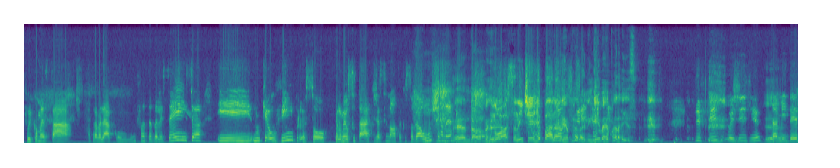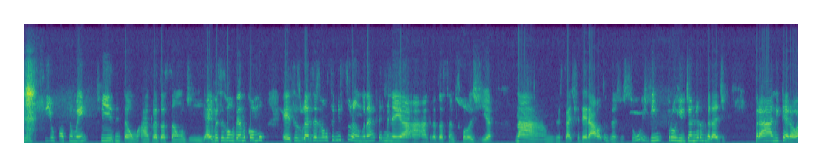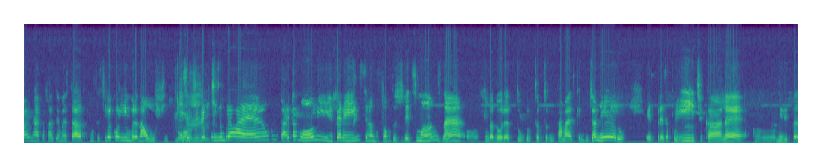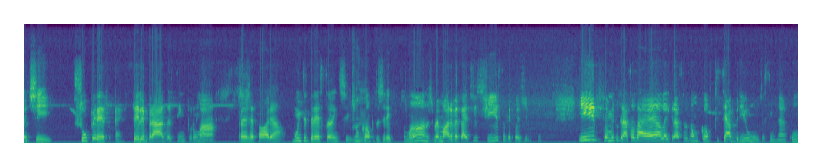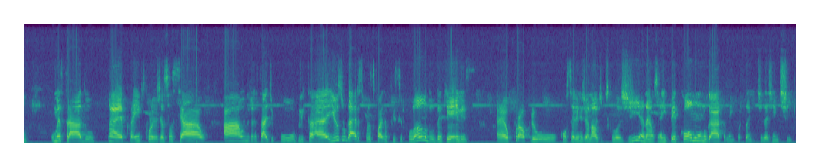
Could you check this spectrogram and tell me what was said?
Fui começar a trabalhar com infância e adolescência e no que eu vim, eu sou, pelo meu sotaque já se nota que eu sou gaúcha, né? É, não dava pra... Nossa, nem tinha reparado. Nem reparar, ninguém vai reparar isso. Difícil fugir disso, é. já me denuncio facilmente. Fiz então a graduação de. Aí vocês vão vendo como esses lugares eles vão se misturando, né? Terminei a, a, a graduação em psicologia na Universidade Federal do Rio Grande do Sul e vim para o Rio de Janeiro, na verdade, para Niterói, né, para fazer uma mestrado com Cecília Coimbra, na UF. Nossa, e Cecília gente. Coimbra é um baita nome, referência no campo dos direitos humanos, né, fundadora do Grupo Tortura Nunca Mais aqui no Rio de Janeiro, ex-presa política, né, militante super é, celebrada, assim, por uma trajetória muito interessante Sim. no campo dos direitos humanos, memória, verdade e justiça, depois disso. E foi muito graças a ela e graças a um campo que se abriu muito, assim, né, com o mestrado, na época, em psicologia social, a universidade pública e os lugares pelos quais eu fui circulando, dentre eles é, o próprio Conselho Regional de Psicologia, né, o CRP, como um lugar também importante da gente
